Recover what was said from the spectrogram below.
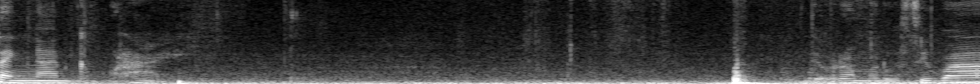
แต่งงานกับใคร เดี๋ยวเรามาดูซิว่า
